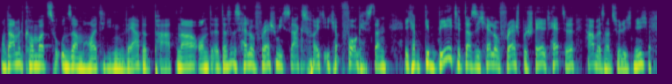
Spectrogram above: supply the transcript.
Und damit kommen wir zu unserem heutigen Werbepartner und äh, das ist HelloFresh und ich sag's euch, ich habe vorgestern, ich habe gebetet, dass ich HelloFresh bestellt hätte, habe es natürlich nicht.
